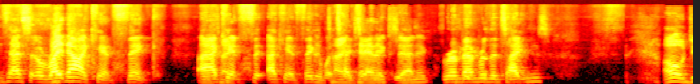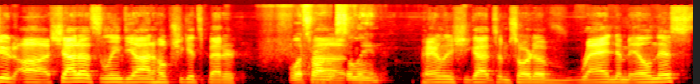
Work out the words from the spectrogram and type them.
That's uh, right now. I can't think. The I can't. Th- I can't think of what Titanic Titanic. Remember the Titans? Oh, dude! Uh, shout out Celine Dion. Hope she gets better. What's wrong with Uh, Celine? Apparently, she got some sort of random illness.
